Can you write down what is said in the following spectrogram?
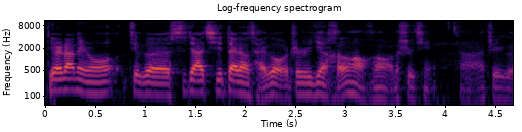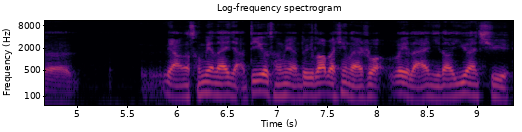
第二大内容，这个四加七带量采购，这是一件很好很好的事情啊。这个两个层面来讲，第一个层面对于老百姓来说，未来你到医院去。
